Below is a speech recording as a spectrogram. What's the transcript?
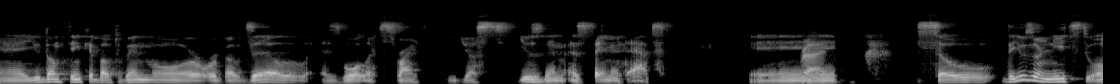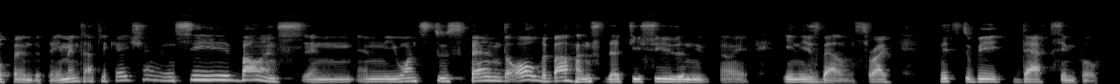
Uh, you don't think about Venmo or about Zelle as wallets, right? You just use them as payment apps. Uh, right. So the user needs to open the payment application and see balance, and, and he wants to spend all the balance that he sees in his, uh, in his balance, right? It needs to be that simple.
